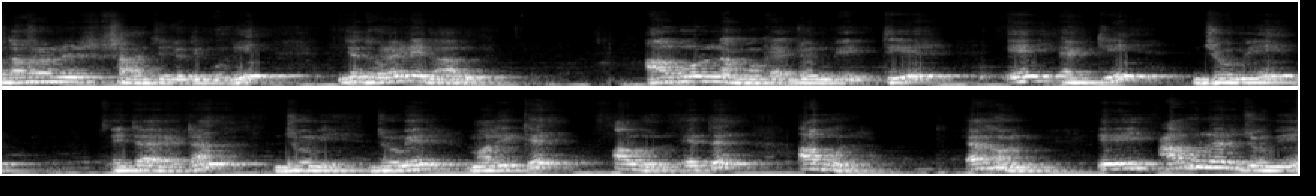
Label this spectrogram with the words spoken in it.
উদাহরণের সাহায্যে যদি বলি, যে ধরে নিলাম, আবুল নামক একজন ব্যক্তির এই একটি জমি, এটা একটা জমি, জমির মালিককে আবুল, এতে আবুল। এখন, এই আবুলের জমি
